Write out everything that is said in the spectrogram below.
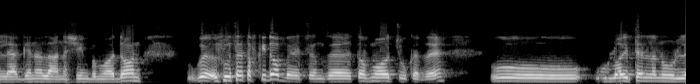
להגן על האנשים במועדון, שהוא עושה תפקידו בעצם, זה טוב מאוד שהוא כזה. הוא, הוא לא ייתן לנו, ל...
